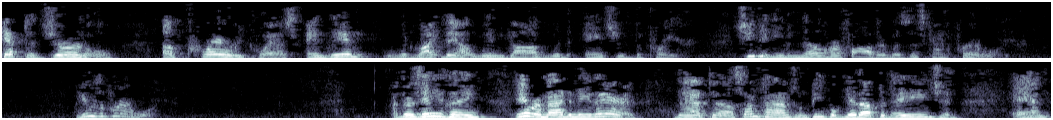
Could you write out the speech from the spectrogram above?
kept a journal of prayer requests and then would write down when God would answer the prayer. She didn't even know her father was this kind of prayer warrior. He was a prayer warrior. If there's anything, it reminded me there that uh, sometimes when people get up in age and and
